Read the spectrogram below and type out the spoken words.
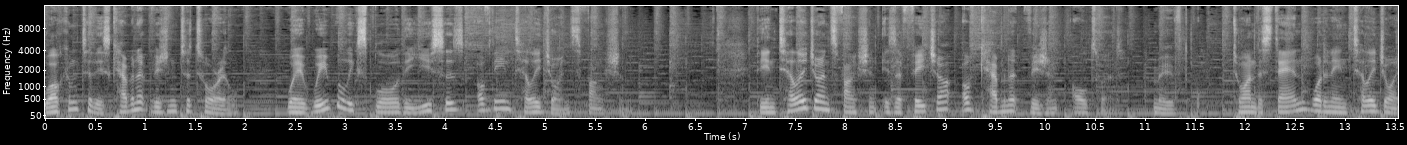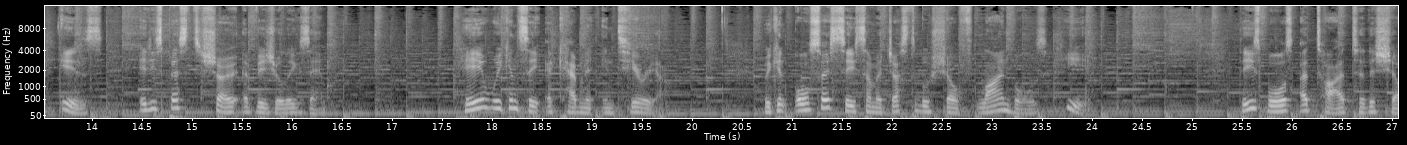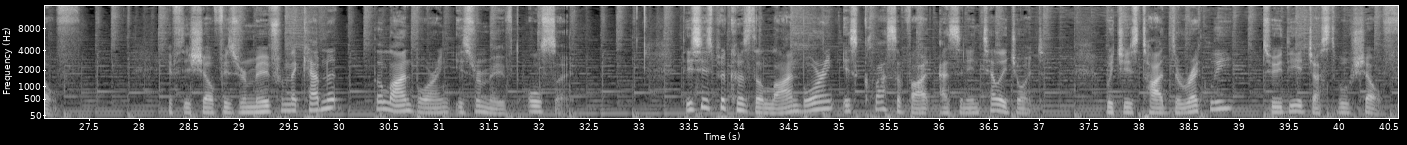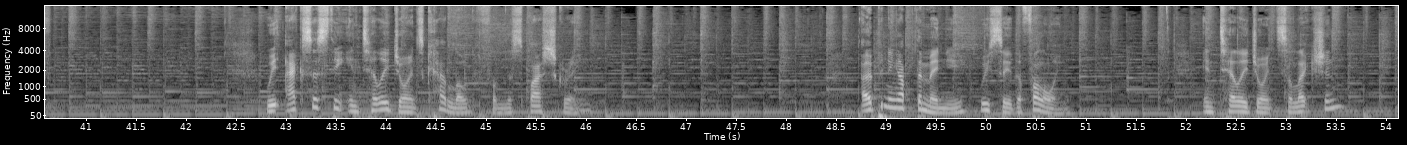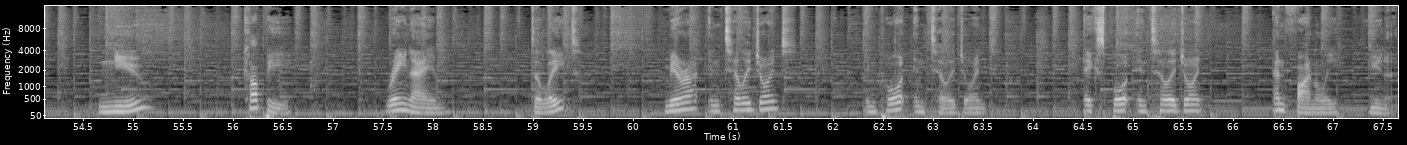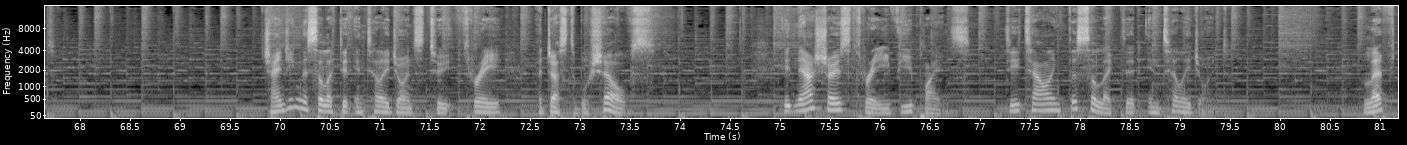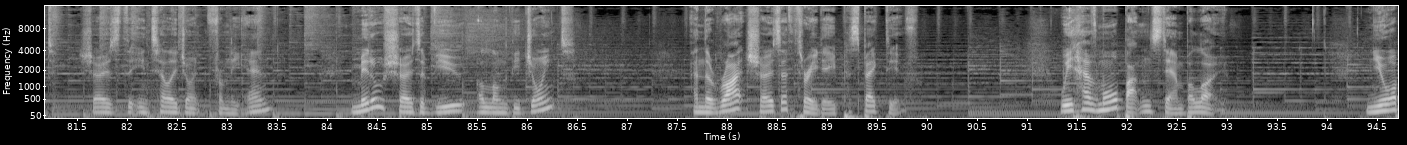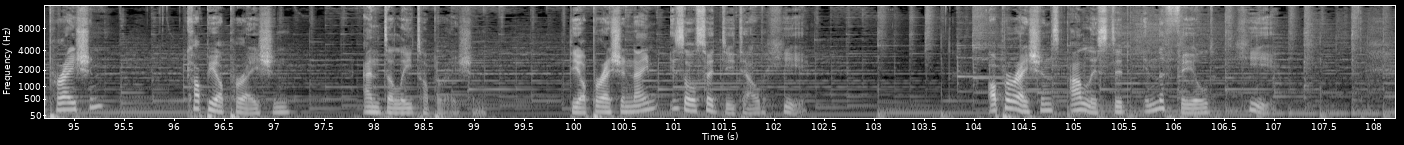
Welcome to this Cabinet Vision tutorial where we will explore the uses of the IntelliJoints function. The IntelliJoints function is a feature of Cabinet Vision Ultimate. Moved. To understand what an IntelliJoint is, it is best to show a visual example. Here we can see a cabinet interior. We can also see some adjustable shelf line bores here. These bores are tied to the shelf. If the shelf is removed from the cabinet, the line boring is removed also. This is because the line boring is classified as an IntelliJoint, which is tied directly to the adjustable shelf. We access the IntelliJoints catalog from the splash screen. Opening up the menu, we see the following. IntelliJoint selection, new, copy, rename, delete, mirror IntelliJoint, import IntelliJoint, export IntelliJoint, and finally unit. Changing the selected IntelliJoints to three adjustable shelves, it now shows three view planes, detailing the selected IntelliJoint. Left shows the IntelliJoint from the end, middle shows a view along the joint, and the right shows a 3D perspective. We have more buttons down below. New operation, copy operation, and delete operation. The operation name is also detailed here. Operations are listed in the field here.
